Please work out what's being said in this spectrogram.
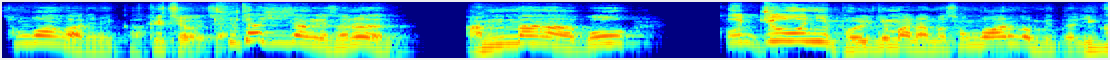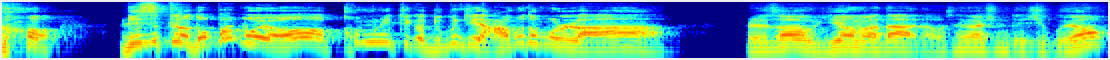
성공한 거 아닙니까? 그쵸, 그쵸. 투자 시장에서는 안 망하고 꾸준히 벌기만 하면 성공하는 겁니다. 이거 리스크가 높아 보여. 커뮤니티가 누군지 아무도 몰라. 그래서 위험하다라고 생각하시면 되시고요.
